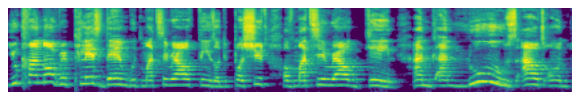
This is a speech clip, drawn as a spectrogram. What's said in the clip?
You cannot replace them with material things or the pursuit of material gain and and lose out on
